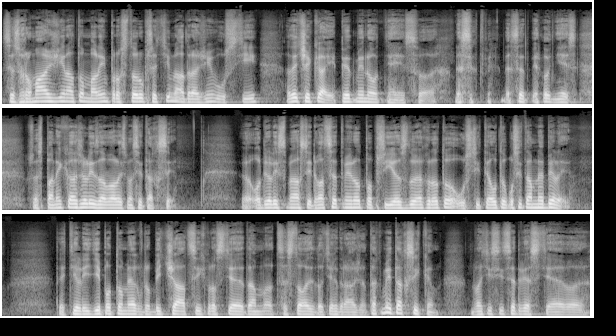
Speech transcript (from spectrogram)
se zhromáždí na tom malém prostoru před tím nádražím v Ústí a teď čekají pět minut nic, vole, deset, deset minut nic. Jsme spanikařili, zavolali jsme si taxi. Odjeli jsme asi 20 minut po příjezdu jako do toho Ústí, ty autobusy tam nebyly. Teď ti lidi potom, jak v dobyčácích, prostě tam cestovali do těch drážďan. Tak my taxikem, 2200, vole,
